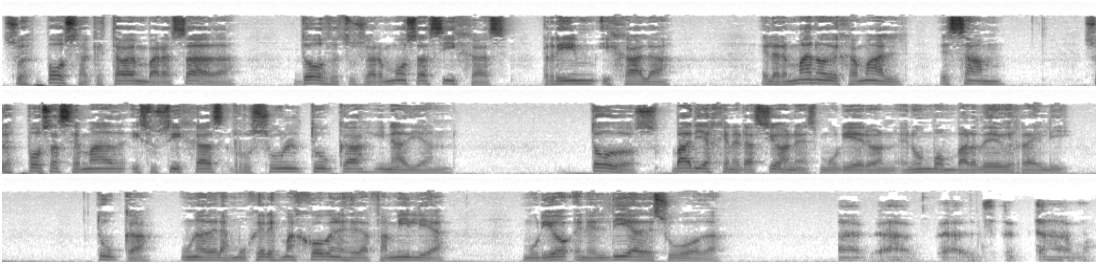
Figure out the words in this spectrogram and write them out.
su esposa que estaba embarazada, dos de sus hermosas hijas, Rim y Hala, el hermano de Jamal, Esam, su esposa Semad y sus hijas Rusul, Tuka y Nadian. Todos, varias generaciones, murieron en un bombardeo israelí. Tuka, una de las mujeres más jóvenes de la familia, murió en el día de su boda. Uh, uh, um,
